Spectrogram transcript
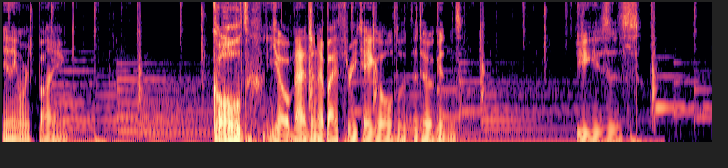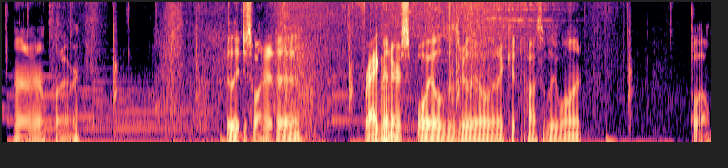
Anything worth buying? Gold. Yo, imagine I buy 3k gold with the tokens. Jesus. I don't know, whatever. Really just wanted to Fragment or spoils is really all that I could possibly want. Oh well.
